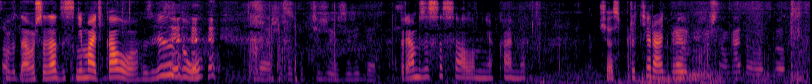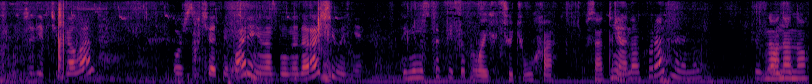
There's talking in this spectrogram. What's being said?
Потому что надо снимать кого? Звезду. Да, что тут чужих же ребят. Прям засосала мне камеру. Сейчас протирать В буду. прошлом году у нас был жеребчик Голланд. Очень замечательный парень. У нас был на доращивании. Ты не наступи только. Ой, чуть ухо. Смотри. Не, она аккуратная, но... ну.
